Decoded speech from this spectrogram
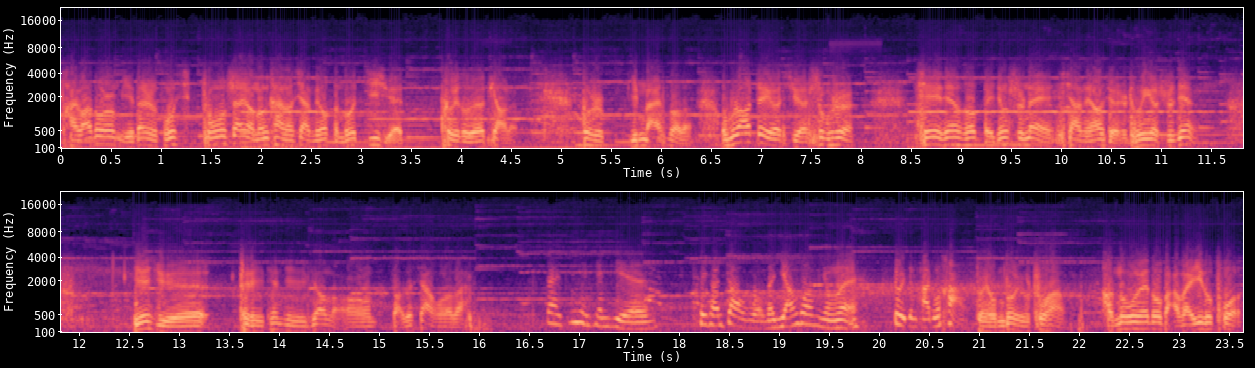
海拔多少米，但是从从山上能看到下面有很多积雪，特别特别漂亮，都是银白色的。我不知道这个雪是不是前几天和北京市内下那场雪是同一个时间。也许这里天气比较冷，早就下过了吧。但是今天天气非常照顾我们，阳光明媚，都已经爬出汗了。对，我们都已经出汗了，很多同学都把外衣都脱了。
